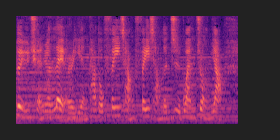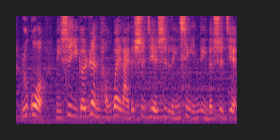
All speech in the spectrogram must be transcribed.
对于全人类而言，它都非常非常的至关重要。如果你是一个认同未来的世界是灵性引领的世界，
